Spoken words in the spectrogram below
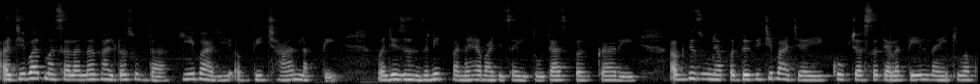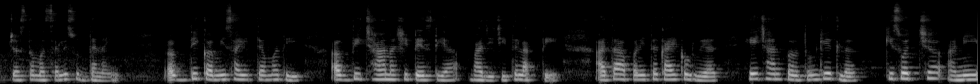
अजिबात मसाला न घालतासुद्धा ही भाजी अगदी छान लागते. म्हणजे झणझणीतपणा ह्या भाजीचा येतो. त्याच प्रकारे अगदी जुन्या पद्धतीची भाजी आहे. खूप जास्त त्याला तेल नाही किंवा खूप जास्त मसालेसुद्धा नाही. अगदी कमी साहित्यामध्ये अगदी छान अशी टेस्ट या भाजीची इथे लागते. आता आपण इथं काय करूयात? हे छान परतून घेतलं की स्वच्छ आणि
